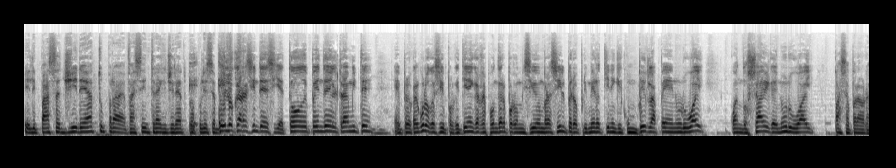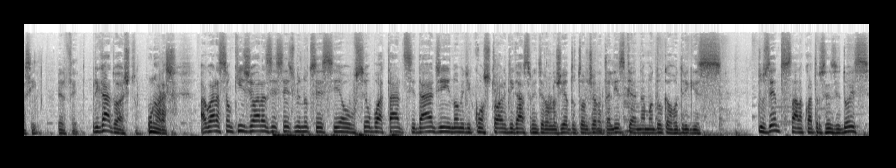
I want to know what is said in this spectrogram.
ele passa direto para, vai ser entregue direto para a polícia. É o que recién te decía, todo depende del trámite, uhum. eh, pero calculo que sí, porque tiene que responder por homicidio en Brasil, pero primero tiene que cumplir la pena en Uruguay. Cuando salga en Uruguay, passa para Brasil. Perfeito. Obrigado, Aston. Um abraço. Agora são 15 horas e 6 minutos. Esse é o seu Boa Tarde Cidade, em nome de consultório de gastroenterologia, Dr. Jonathan Lisca, na Manduca Rodrigues 200, sala 402.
